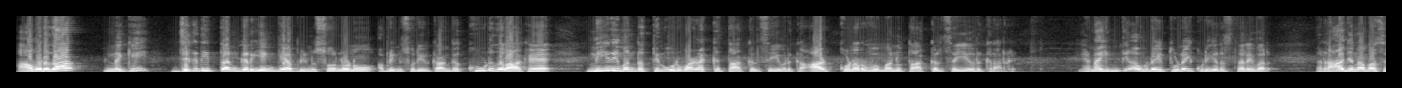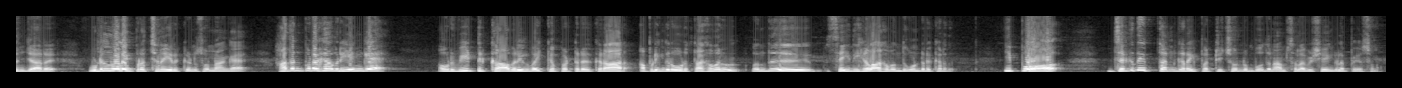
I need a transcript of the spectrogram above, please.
அவர் தான் இன்னைக்கு ஜெகதீப் தன்கர் எங்கே அப்படின்னு சொல்லணும் அப்படின்னு சொல்லியிருக்காங்க. கூடுதலாக நீதிமன்றத்தில் ஒரு வழக்கு தாக்கல் செய்யவிருக்கு ஆட்கொணர்வு மனு தாக்கல் செய்ய இருக்கிறார்கள். ஏன்னா இந்தியாவுடைய துணை குடியரசுத் தலைவர் ராஜினாமா செஞ்சார் உடல்நலை பிரச்சனை இருக்குன்னு சொன்னாங்க. அதன் பிறகு அவர் எங்கே? அவர் வீட்டு காவலில் வைக்கப்பட்டிருக்கிறார் அப்படிங்கிற ஒரு தகவல் வந்து செய்திகளாக வந்து கொண்டிருக்கிறது. இப்போ ஜெகதீப் தன்கரை பற்றி சொல்லும்போது நாம் சில விஷயங்களை பேசணும்.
